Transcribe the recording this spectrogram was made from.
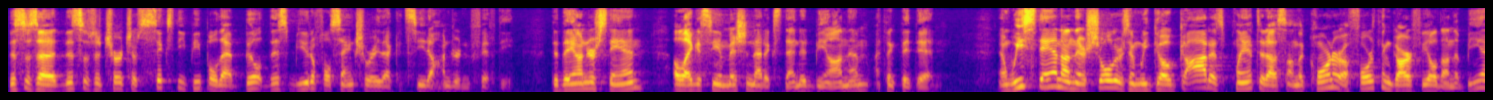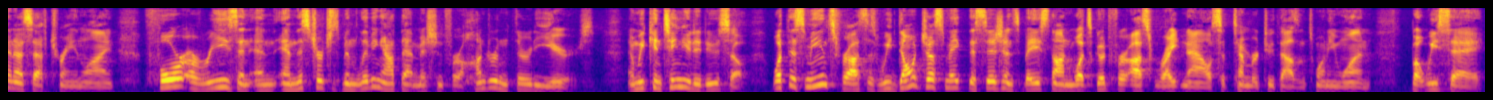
This is a, this is a church of 60 people that built this beautiful sanctuary that could seat 150. Did they understand a legacy and mission that extended beyond them? I think they did. And we stand on their shoulders and we go, God has planted us on the corner of 4th and Garfield on the BNSF train line for a reason. And, and this church has been living out that mission for 130 years. And we continue to do so. What this means for us is we don't just make decisions based on what's good for us right now, September 2021, but we say,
